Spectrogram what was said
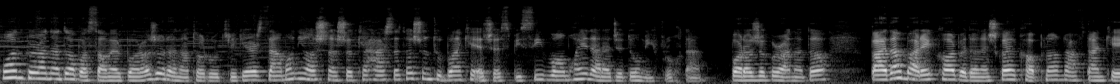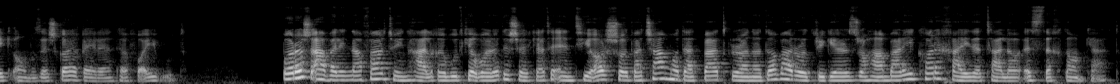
خوان گرانادا با سامر باراژ و رناتو رودریگر زمانی آشنا شد که هر ستاشون تو بانک HSBC وام های درجه دو میفروختن. باراژ گرانادا بعدا برای کار به دانشگاه کاپلان رفتن که یک آموزشگاه غیرانتفاعی بود. باراش اولین نفر تو این حلقه بود که وارد شرکت NTR شد و چند مدت بعد گرانادا و رودریگرز را هم برای کار خرید طلا استخدام کرد.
